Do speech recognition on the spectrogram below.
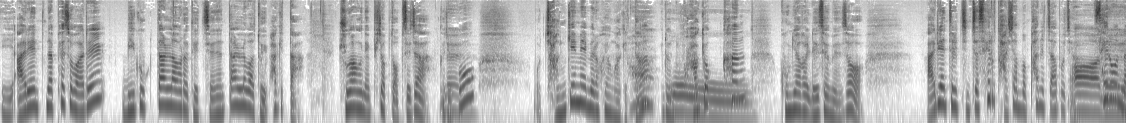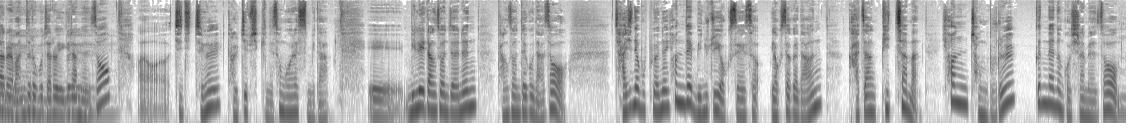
이 아르헨티나 페소화를 미국 달러로 대체하는 달러화 도입하겠다. 중앙은행 필요없도 없애자. 그리고 네. 뭐 장기 매매를 허용하겠다. 이런 오. 과격한 공약을 내세우면서 아르헨티나를 진짜 새로 다시 한번 판을 짜보자. 아, 새로운 네, 나라를 네. 만들어보자로 얘기를 네. 하면서 어, 지지층을 결집시키는 데 성공을 했습니다. 예, 밀레 당선자는 당선되고 나서 자신의 목표는 현대 민주주의 역사에서 역사가 낳은 가장 비참한 현 정부를 끝내는 것이라면서 음.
